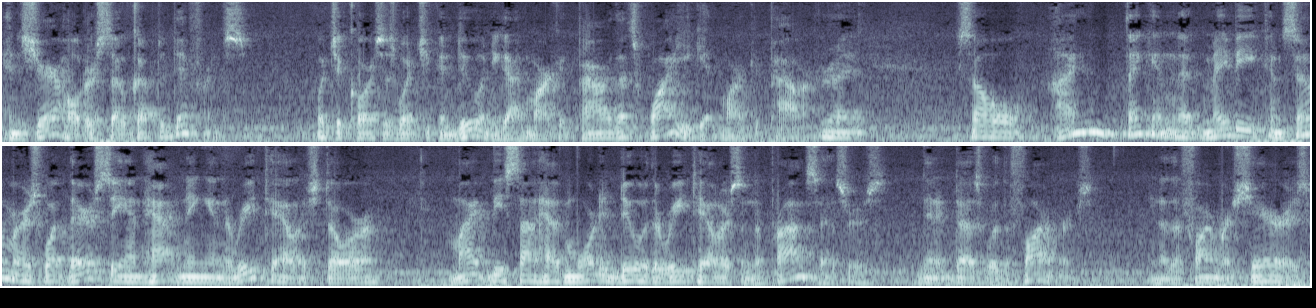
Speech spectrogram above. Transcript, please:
and the shareholders soak up the difference. Which, of course, is what you can do when you got market power. That's why you get market power. Right. So I'm thinking that maybe consumers, what they're seeing happening in the retailer store, might be some have more to do with the retailers and the processors than it does with the farmers. You know, the farmer share is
